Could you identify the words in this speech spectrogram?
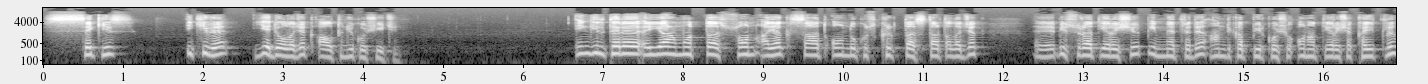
8, 2 ve 7 olacak 6. koşu için. İngiltere e, Yarmouth'ta son ayak saat 19.40'da start alacak. E, Bir sürat yarışı 1000 metrede handikap bir koşu 10 at yarışa kayıtlı.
